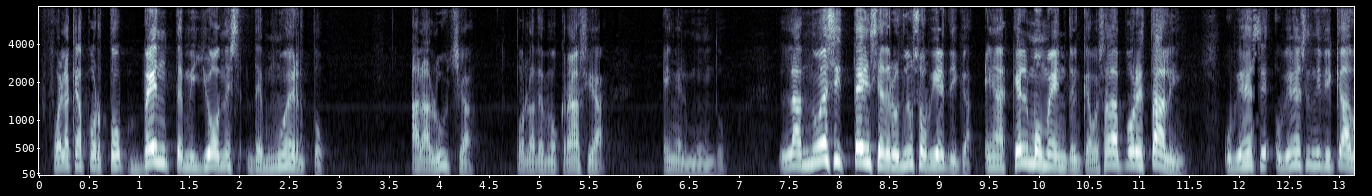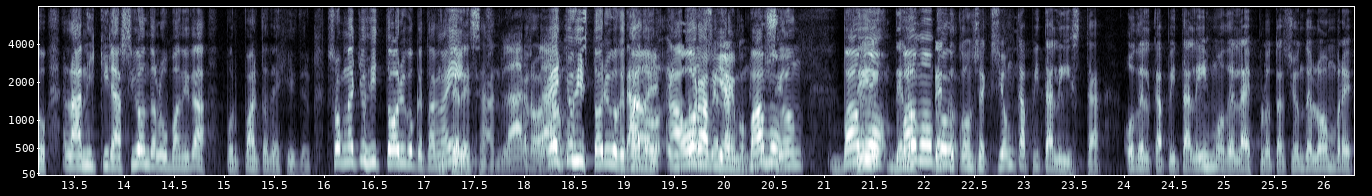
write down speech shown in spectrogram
fue la que aportó 20 millones de muertos a la lucha por la democracia en el mundo. La no existencia de la Unión Soviética en aquel momento encabezada por Stalin hubiese, hubiese significado la aniquilación de la humanidad por parte de Hitler. Son hechos históricos que están ahí. Interesante. Claro, Hechos históricos que están ahí. Ahora bien, vamos, vamos, de, vamos de tu concepción capitalista o del capitalismo, de la explotación del hombre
